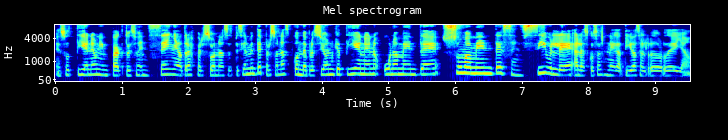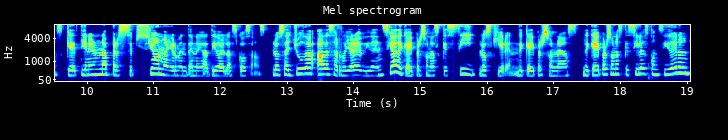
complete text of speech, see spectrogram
eso tiene un impacto, eso enseña a otras personas, especialmente personas con depresión que tienen una mente sumamente sensible a las cosas negativas alrededor de ellas, que tienen una percepción mayormente negativa de las cosas, los ayuda a desarrollar evidencia de que hay personas que sí los quieren, de que hay personas, de que hay personas que sí las consideran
